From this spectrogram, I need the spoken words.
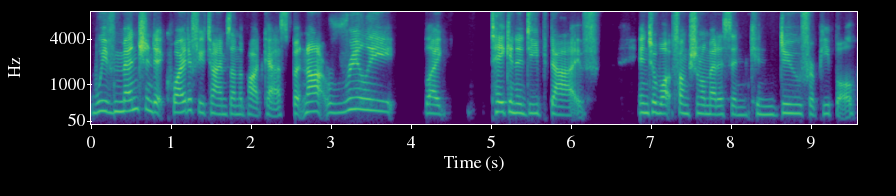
we've mentioned it quite a few times on the podcast, but not really like taken a deep dive into what functional medicine can do for people.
